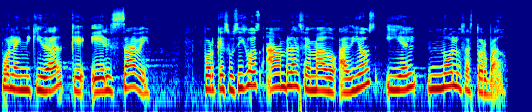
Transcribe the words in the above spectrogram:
por la iniquidad que él sabe porque sus hijos han blasfemado a Dios y Él no los ha estorbado.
